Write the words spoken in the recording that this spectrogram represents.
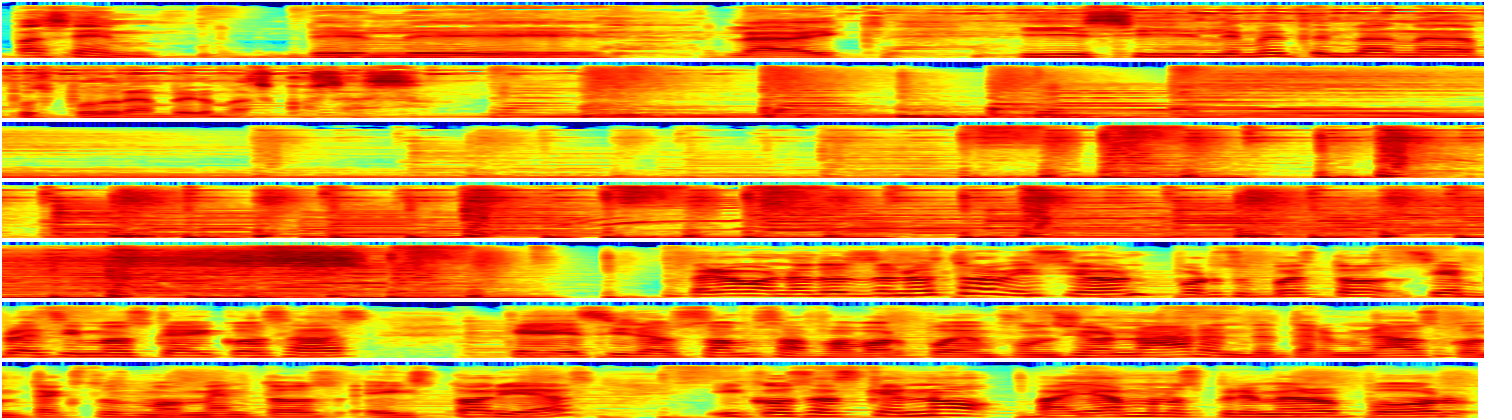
Pasen, denle like y si le meten lana, pues podrán ver más cosas. Bueno, desde nuestra visión, por supuesto, siempre decimos que hay cosas que si las usamos a favor pueden funcionar en determinados contextos, momentos e historias, y cosas que no. Vayámonos primero por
